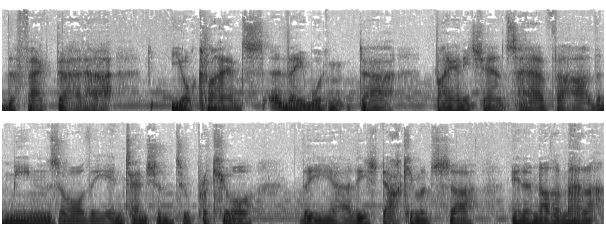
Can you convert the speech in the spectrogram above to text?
the fact that uh, your clients they wouldn't uh, by any chance have uh, the means or the intention to procure the uh, these documents uh, in another manner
